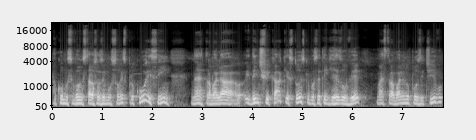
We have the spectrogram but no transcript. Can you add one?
a como se vão estar as suas emoções. Procure sim né, trabalhar, identificar questões que você tem que resolver, mas trabalhe no positivo.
